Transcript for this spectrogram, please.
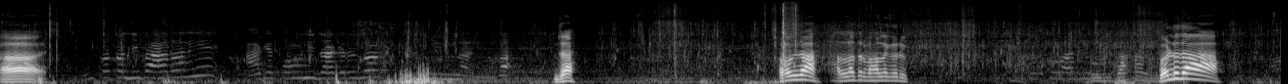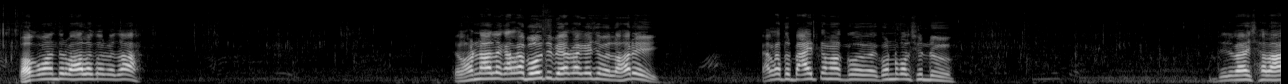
হ্যাঁ। যা। হোক যা, আল্লাহ তোর ভালো করুক। বলু দা, ভগবান তোর ভালো করবে, যা। তখন না হলে কালকে বহুত বেড়া গেছে বলে হরে। কালকে তোর বাইক কামা গন্ডগোল শুনু দিদি ভাই শালা?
